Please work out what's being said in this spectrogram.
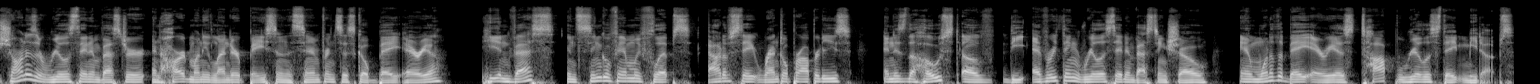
Sean is a real estate investor and hard money lender based in the San Francisco Bay Area. He invests in single family flips, out of state rental properties, and is the host of the Everything Real Estate Investing Show and one of the Bay Area's top real estate meetups.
